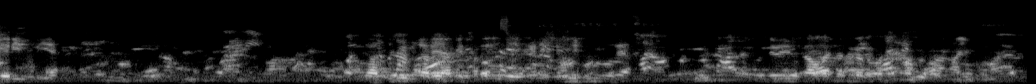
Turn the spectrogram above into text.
ਦੇਰੀ ਹੋਈ ਹੈ ਜਦ ਵੀ ਵਿਚਾਰੇ ਆ ਕੇ ਖੜੇ ਨੇ ਸੇਖ ਨੇ ਕਿਉਂ ਨਹੀਂ ਹੋ ਰਿਹਾ ਉਹਦੇ ਵੀ ਰੁਕਾਵਟ ਕਰ ਰਿਹਾ ਹੈ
